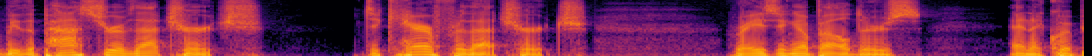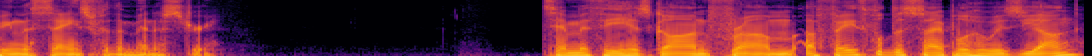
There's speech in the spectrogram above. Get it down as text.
be the pastor of that church, to care for that church, raising up elders and equipping the saints for the ministry. Timothy has gone from a faithful disciple who is young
